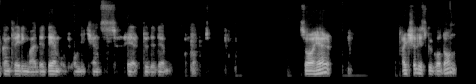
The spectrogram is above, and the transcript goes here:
you can trading by the demo, the only chance here to the demo account. So here, actually it could go down.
